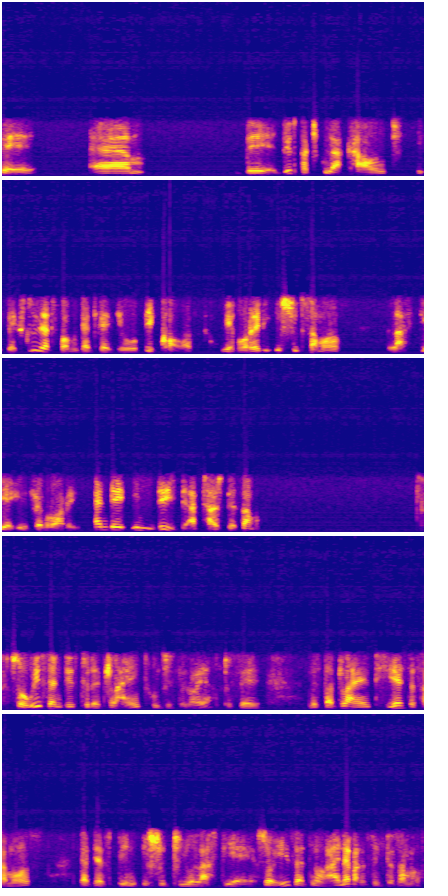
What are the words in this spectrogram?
say, um, the, this particular account is excluded from debt review because we have already issued summons last year in February, and they indeed attached the summons. So we sent this to the client, which is the lawyer, to say, Mr. Client, here's the summons that has been issued to you last year. So he said, no, I never received the summons.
